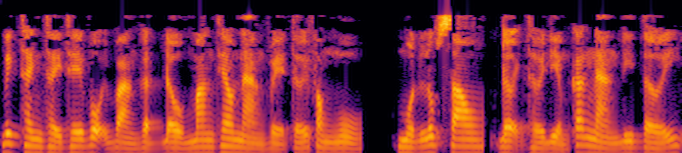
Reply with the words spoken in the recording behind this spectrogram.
Bích Thanh thấy thế vội vàng gật đầu mang theo nàng về tới phòng ngủ, một lúc sau, đợi thời điểm các nàng đi tới,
